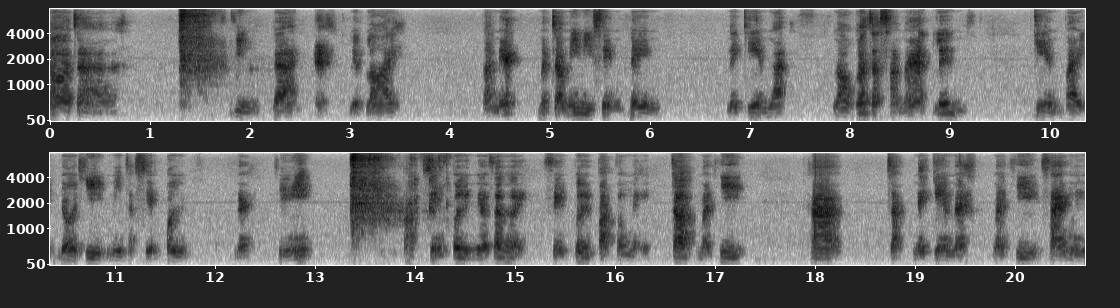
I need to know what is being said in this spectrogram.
ก็จะยิงได้อะเรียบร้อย ตอนนี้มันจะไม่มีเสียงเพลงในเกมละ เราก็จะสามารถเล่นเกมไปโดยที่มีแต่เสียงปืนนะทีนี้ ปรับเสียงปืนกันซะหน่อย เสียงปืนปรับตรงไหน ก็มาที่ถ้าจากในเกมนะ มาที่ซ้ายมือ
